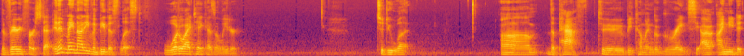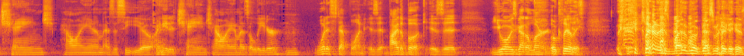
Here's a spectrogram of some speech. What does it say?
The very first step. And it may not even be this list. What do I take as a leader? To do what? Um, the path to becoming a great CEO. I, I, need to change how I am as a CEO. Okay. I need to change how I am as a leader. Mm-hmm. What is step one? Is it buy the book? Is it you always got to learn? Oh, clearly. clearly, it's by the book. That's what it is.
